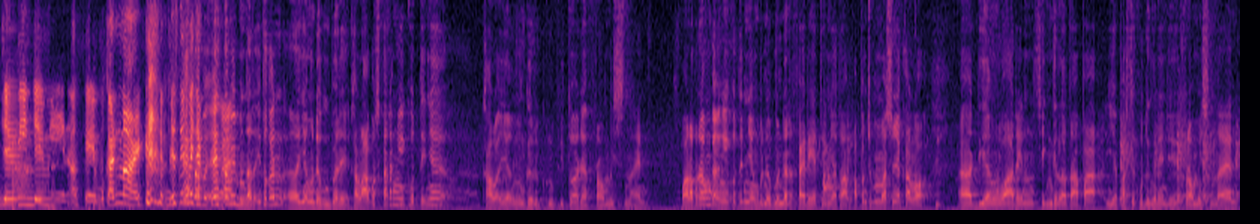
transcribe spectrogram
Jamin, Jamin. Oke, bukan Mark. Biasanya eh, banyak tapi, eh tapi bentar, itu kan eh, yang udah bubar ya. Kalau aku sekarang ngikutinnya kalau yang girl group itu ada Promise Nine. Walaupun aku nggak ngikutin yang bener-bener variety-nya atau apa pun, cuma maksudnya kalau eh, dia ngeluarin single atau apa, ya pasti aku dengerin. Jadi Promise Nine.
